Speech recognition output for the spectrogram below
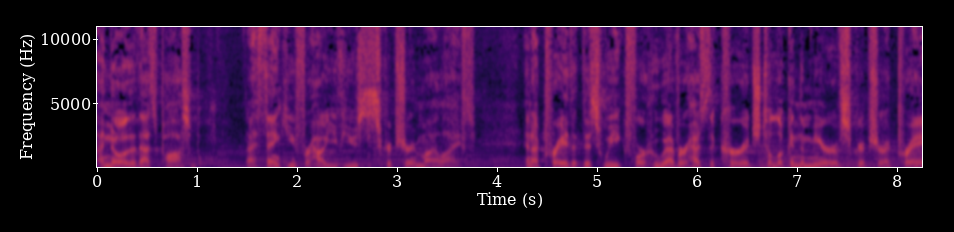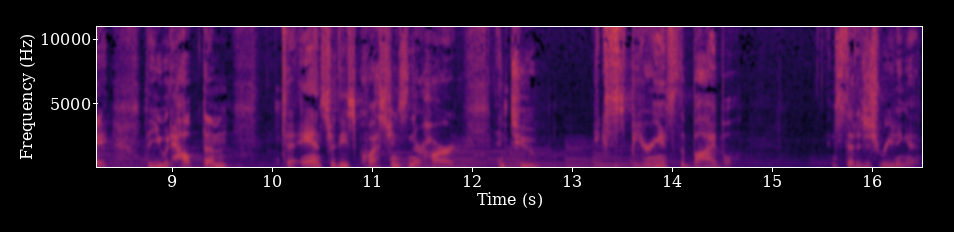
I know that that's possible. And I thank you for how you've used scripture in my life. And I pray that this week, for whoever has the courage to look in the mirror of scripture, I pray that you would help them to answer these questions in their heart and to experience the Bible instead of just reading it.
